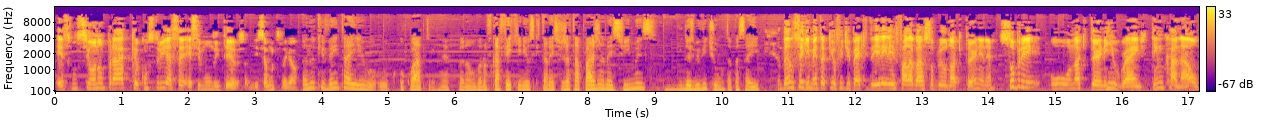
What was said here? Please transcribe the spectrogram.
eles funcionam para construir essa, esse mundo inteiro, sabe? Isso é muito legal. Ano que vem tá aí o, o, o 4, né? Pra não, pra não ficar fake news que tá na Steam. Já tá a página na Steam, mas em 2021 tá pra sair. Dando seguimento aqui o feedback dele, ele fala agora sobre o Nocturne, né? Sobre o Nocturne Hill Grind, tem um canal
